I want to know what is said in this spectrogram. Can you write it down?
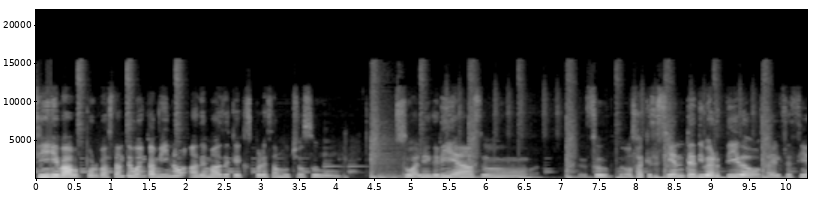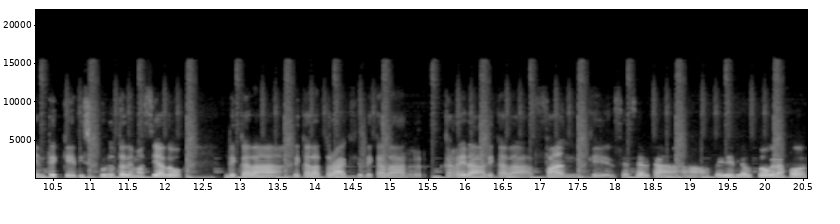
Sí, va por bastante buen camino, además de que expresa mucho su, su alegría, su, su, o sea, que se siente divertido, o sea, él se siente que disfruta demasiado de cada, de cada track, de cada carrera, de cada fan que se acerca a, pedirle autógrafos.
